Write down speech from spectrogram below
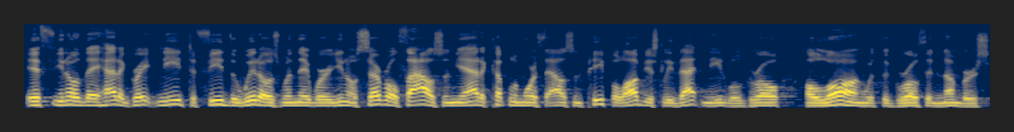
If you know, they had a great need to feed the widows when they were you know, several thousand, you add a couple of more thousand people, obviously that need will grow along with the growth in numbers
